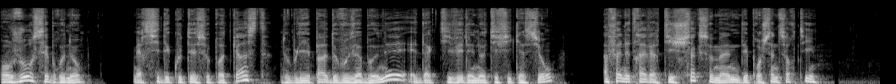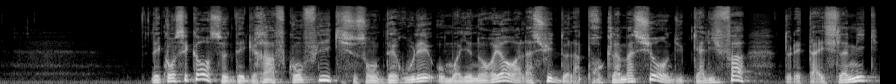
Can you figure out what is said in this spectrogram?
Bonjour, c'est Bruno. Merci d'écouter ce podcast. N'oubliez pas de vous abonner et d'activer les notifications afin d'être averti chaque semaine des prochaines sorties. Les conséquences des graves conflits qui se sont déroulés au Moyen-Orient à la suite de la proclamation du califat de l'État islamique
